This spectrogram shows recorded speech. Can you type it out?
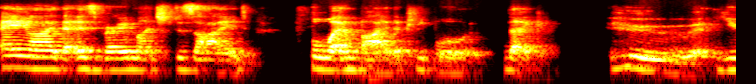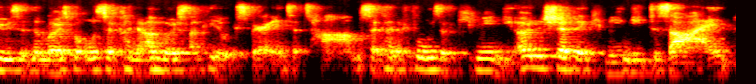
AI that is very much designed for and by the people like who use it the most, but also kind of are most likely to experience its harm. So, kind of forms of community ownership and community design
